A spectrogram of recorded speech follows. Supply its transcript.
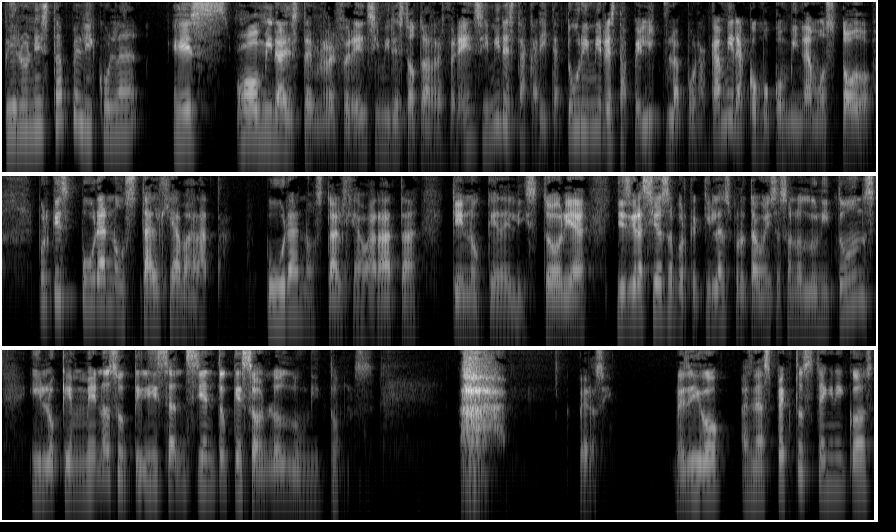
Pero en esta película es, oh, mira esta referencia y mira esta otra referencia y mira esta caricatura y mira esta película por acá, mira cómo combinamos todo. Porque es pura nostalgia barata pura nostalgia barata, que no quede la historia. Y es gracioso porque aquí las protagonistas son los Looney Tunes y lo que menos utilizan siento que son los Looney Tunes. Ah, pero sí. Les digo, en aspectos técnicos,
